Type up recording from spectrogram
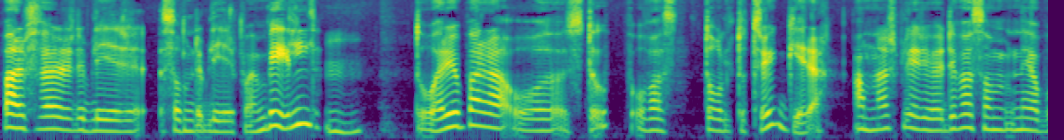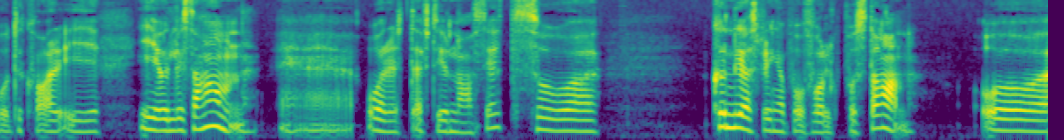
varför det blir som det blir på en bild. Då är det ju bara att stå upp och vara stolt och trygg i det. Annars blir det ju, det var som när jag bodde kvar i, i Ulricehamn eh, året efter gymnasiet. Så kunde jag springa på folk på stan. Och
